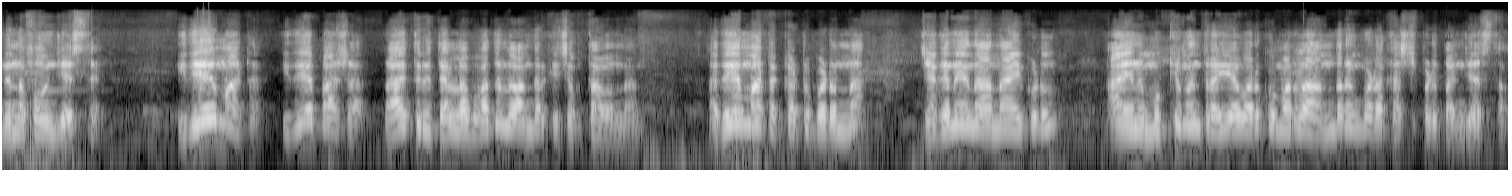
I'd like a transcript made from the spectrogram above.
నిన్న ఫోన్ చేస్తే. ఇదే మాట ఇదే భాష రాత్రి తెల్ల తెల్లవాదులు అందరికీ చెప్తా ఉన్నాను. అదే మాట కట్టుబడి ఉన్న జగనే నా నాయకుడు ఆయన ముఖ్యమంత్రి అయ్యే వరకు మరలా అందరం కూడా కష్టపడి పనిచేస్తాం.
